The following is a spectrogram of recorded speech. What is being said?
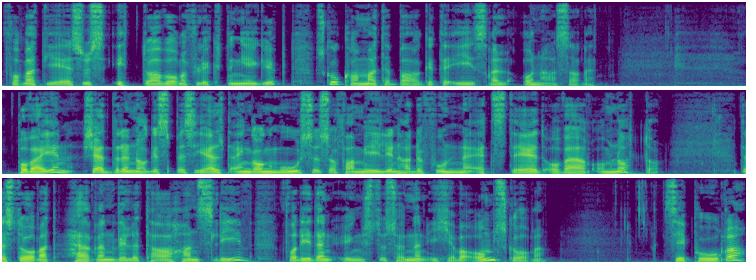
for at Jesus etter å ha vært flyktning i Egypt skulle komme tilbake til Israel og Nasaret. På veien skjedde det noe spesielt en gang Moses og familien hadde funnet et sted å være om natta. Det står at Herren ville ta hans liv fordi den yngste sønnen ikke var omskåret. Sipora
